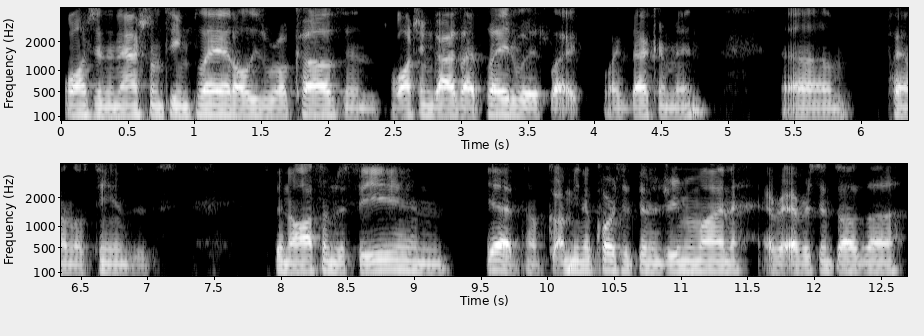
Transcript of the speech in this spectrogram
watching the national team play at all these World Cups and watching guys I played with like like Beckerman um, play on those teams. It's it's been awesome to see, and yeah, I mean, of course, it's been a dream of mine ever ever since I was a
